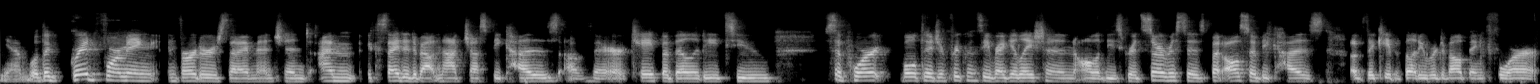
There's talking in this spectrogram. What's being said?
Yeah, well, the grid forming inverters that I mentioned, I'm excited about not just because of their capability to support voltage and frequency regulation and all of these grid services, but also because of the capability we're developing for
